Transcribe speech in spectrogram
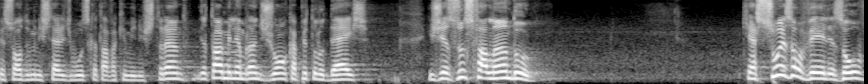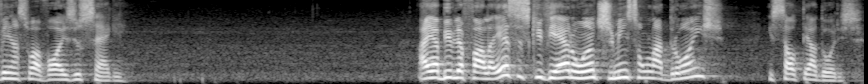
pessoal do Ministério de Música estava aqui ministrando, eu estava me lembrando de João capítulo 10, e Jesus falando que as suas ovelhas ouvem a sua voz e o seguem. Aí a Bíblia fala: esses que vieram antes de mim são ladrões e salteadores.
